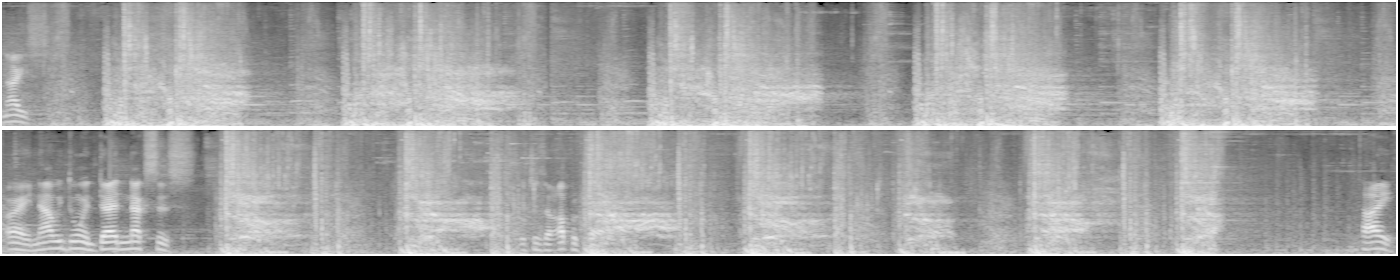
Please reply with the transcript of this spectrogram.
Nice. Alright, now we're doing Dead Nexus. Which is an uppercut. Tight.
